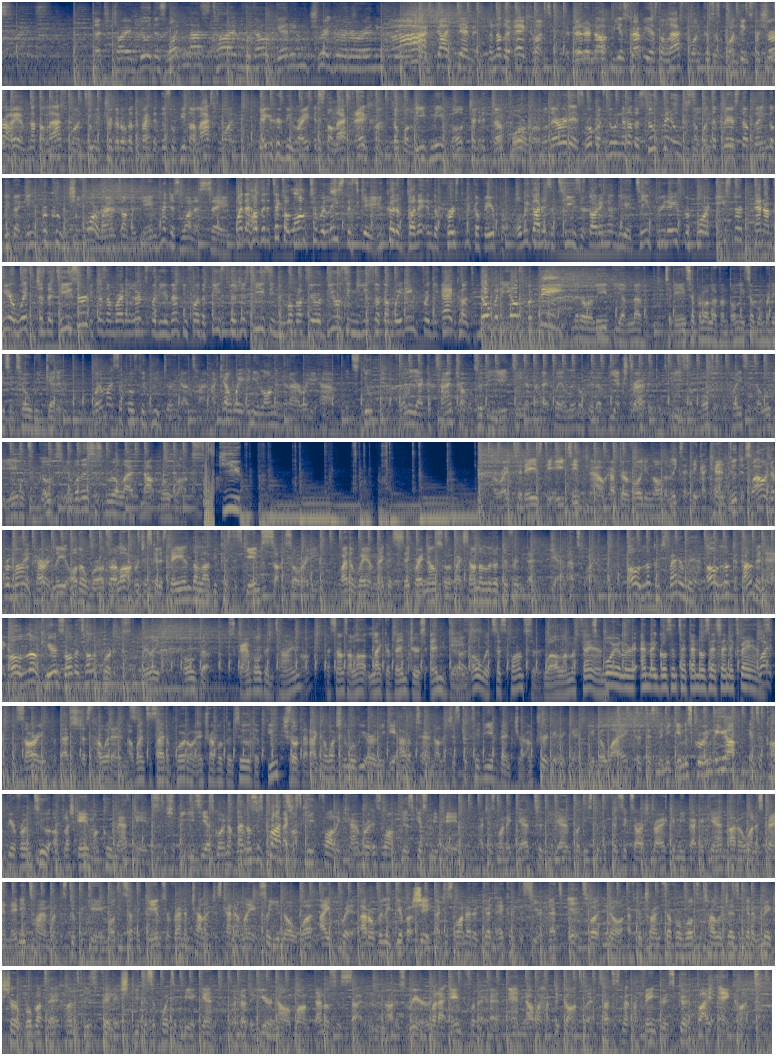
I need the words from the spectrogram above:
Let's try and do this one last time without getting triggered or anything. Ah, god damn it! Another egg hunt! It better not be as scrappy as the last one, because one thing's for sure, I am not the last one to be triggered over the fact that this will be the last one. Yeah, you heard me right, it's the last egg hunt. Don't believe me? Well, check the jump forward. Well, there it is, Roblox doing another stupid oops. And when the players stop playing, they'll be in for Coochie. Before rants on the game, I just wanna say, why the hell did it take so long to release this game? You could have done it in the first week of April. All we got is a teaser, starting on the 18th, three days before Easter, and I'm here with just a teaser, because I'm writing lyrics for the event before the feast. You're just teasing me, Roblox, you're abusing me. You suck, I'm waiting for the egg hunt. Nobody else but me! Literally the 11th. Today is April 11th, only several more days until we get it. What am I supposed to do during that time? I can't wait any longer than I already have. It's stupid. If only I could time travel to the 18th and then I play a little bit of the extravagant piece of multiple places I will be able to go to. Yeah, well, this is real life, not Roblox. Fuck you! Alright, today is the 18th now. After avoiding all the leaks, I think I can't do this. Wow, never mind. Apparently, all the worlds are locked. We're just gonna stay in the lobby because this game sucks already. By the way, I'm mega sick right now, so if I sound a little different, then yeah, that's why. Oh, look, I'm Spider-Man. Oh, look, I found an egg. Oh, look, here's all the teleporters. Really? Hold up. Scrambled in time? That sounds a lot like Avengers Endgame. Oh, it's a sponsor. Well, I'm a fan. Spoiler, Ant-Man goes inside Thanos and then expands. What? Sorry, but that's just how it ends. I went inside a portal and traveled into the future so that I can watch the movie early. 8 out of 10. Now let's just get to the adventure. I'm triggered again. You know why? Because this mini game is screwing me up. It's a copy of Run 2, a flash game on cool math games. This should be easy as going up Thanos' butt. I just keep falling. Camera is wonky. This gives me pain. I just want to get to the end, but these stupid physics are striking me back again. I don't want to spend any time on this stupid game. All these other games are random challenges, kinda lame. So you know what? I quit. I don't really give a shit. I just wanted a good egg hunt this year. That's it. But no, after trying several worlds and challenges, I'm gonna make sure Roblox egg hunt is finished. You disappointed me again. Another year. Now I'm on Thanos' side, not his rear. But I aimed for the head, and now I have the gauntlet. So I to snap my Goodbye, egg hunt.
